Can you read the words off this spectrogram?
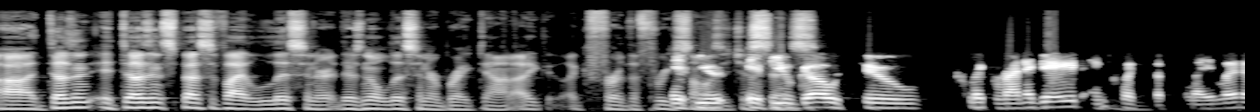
Uh, doesn't it doesn't specify listener? There's no listener breakdown like like for the three if songs. you it just if you go to click Renegade and click the playlist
